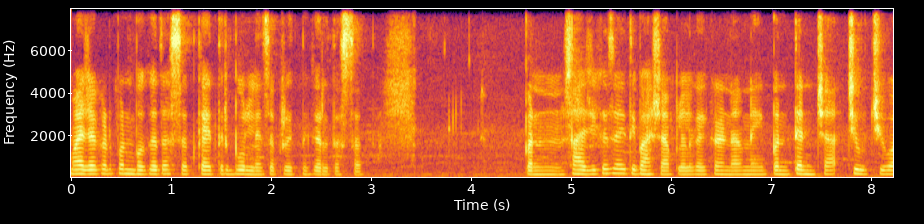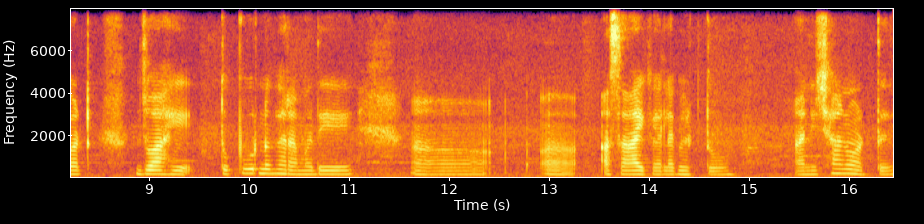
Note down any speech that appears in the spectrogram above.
माझ्याकडं पण बघत असतात काहीतरी बोलण्याचा प्रयत्न करत असतात. पण साहजिकच आहे ती भाषा आपल्याला काही कळणार नाही. पण त्यांच्या चिवचिवाट जो आहे तो पूर्ण घरामध्ये असा ऐकायला भेटतो. आणि छान वाटतं.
